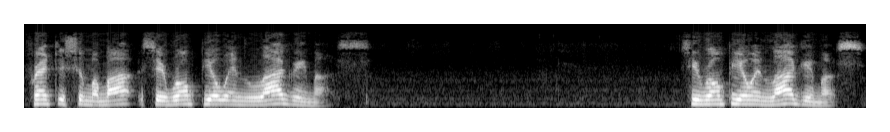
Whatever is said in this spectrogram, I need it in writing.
frente a su mamá, se rompió en lágrimas. Se rompió en lágrimas.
